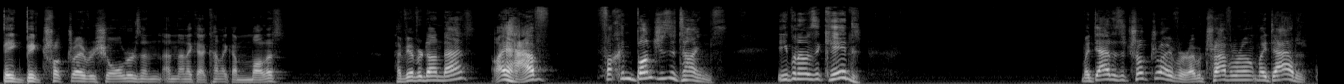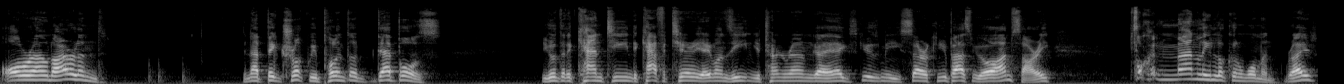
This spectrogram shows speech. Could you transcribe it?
Big, big truck driver shoulders and, and, and like a kind of like a mullet. Have you ever done that? I have. Fucking bunches of times. Even when I was a kid. My dad is a truck driver. I would travel around with my dad all around Ireland. In that big truck, we pull into depots. You go to the canteen, the cafeteria, everyone's eating. You turn around and go, hey, excuse me, sir, can you pass me? Oh, I'm sorry. Fucking manly looking woman, right?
